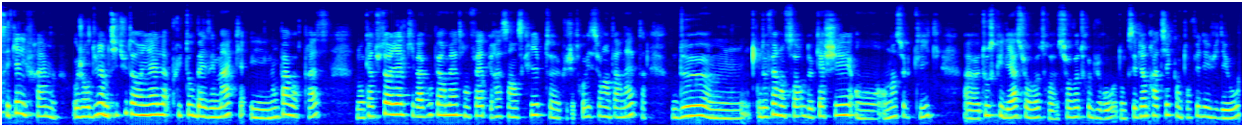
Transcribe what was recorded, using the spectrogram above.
c'est Califrame. Aujourd'hui, un petit tutoriel plutôt basé Mac et non pas WordPress. Donc un tutoriel qui va vous permettre en fait, grâce à un script que j'ai trouvé sur internet, de, euh, de, faire en sorte de cacher en, un seul clic euh, tout ce qu'il y a sur votre bureau. Donc c'est bien pratique quand on fait des vidéos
